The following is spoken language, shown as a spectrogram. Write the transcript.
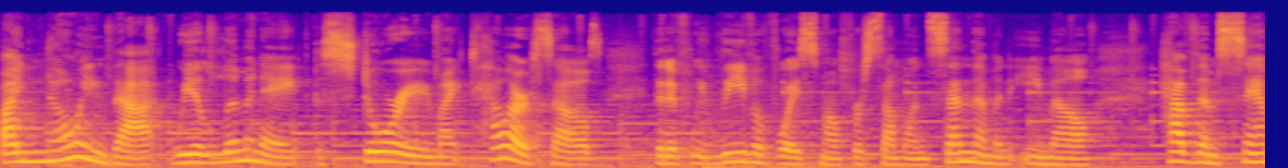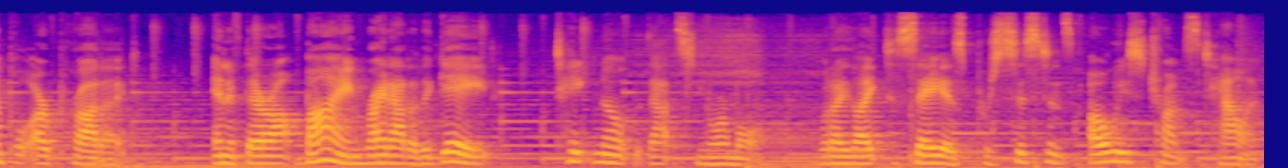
By knowing that, we eliminate the story we might tell ourselves that if we leave a voicemail for someone, send them an email, have them sample our product. And if they're not buying right out of the gate, take note that that's normal. What I like to say is persistence always trumps talent.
